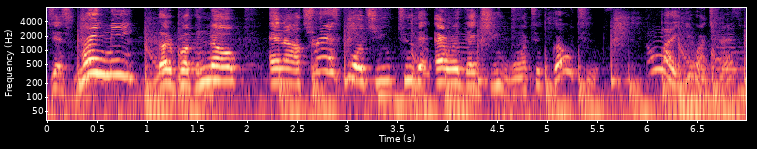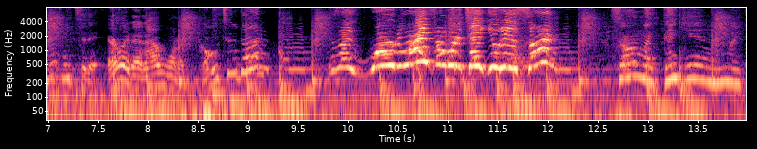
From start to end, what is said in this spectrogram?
Just ring me, let a brother know, and I'll transport you to the era that you want to go to. I'm like, you want to transport me to the era that I want to go to, done? It's like, word life, I'm going to take you there, son. So I'm like thinking, I'm like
